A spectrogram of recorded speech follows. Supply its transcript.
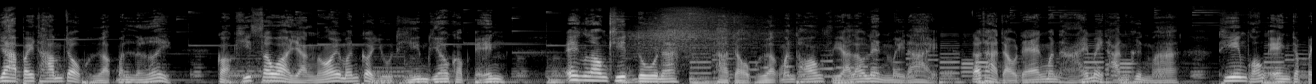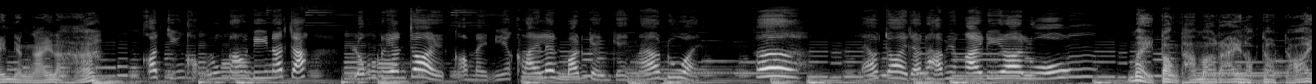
อย่าไปทำเจ้าเผือกมันเลย ก็คิดซะว่าอย่างน้อยมันก็อยู่ทีมเดียวกับเอง เองลองคิดดูนะ ถ้าเจ้าเผือกมันท้องเสียแล้วเล่นไม่ได้ แล้วถ้าเจ้าแดงมันหายไม่ทันขึ้นมา ทีมของเองจะเป็นยังไงล่ะฮะก็จริงของลุงทองดีนะจ๊ะโรงเรียนจ้อยก็ไม่มีใครเล่นบอลเก่งๆแล้วด้วย เฮ้อ แล้วจ้อยจะทำยังไงดีล่ะลุง ไม่ต้องทำอะไรหรอกเจ้าจ้อย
